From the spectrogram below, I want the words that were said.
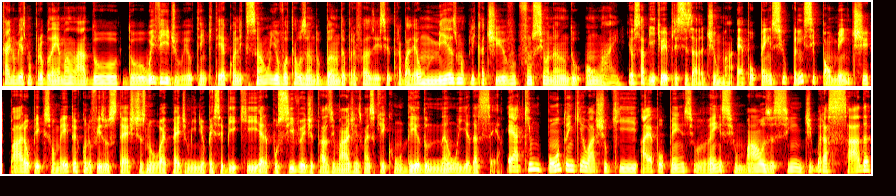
cai no mesmo problema lá do, do WeVideo. Eu tenho que ter a conexão e eu vou estar tá usando banda para fazer esse trabalho. É o mesmo aplicativo funcionando online. Eu sabia que eu ia precisar de uma Apple Pencil, principalmente para o Pixelmator. Quando eu fiz os testes no iPad mini, eu percebi que era possível editar as imagens, mas que com o dedo não ia dar certo. É aqui um ponto em que eu acho que a Apple Pencil vence o mouse assim de braçada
